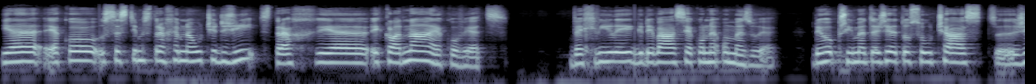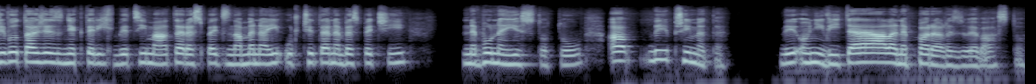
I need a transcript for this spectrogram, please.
je jako se s tím strachem naučit žít. Strach je i kladná jako věc. Ve chvíli, kdy vás jako neomezuje, kdy ho přijmete, že je to součást eh, života, že z některých věcí máte respekt, znamenají určité nebezpečí, nebo nejistotu a vy ji přijmete. Vy o ní víte, ale neparalizuje vás to.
